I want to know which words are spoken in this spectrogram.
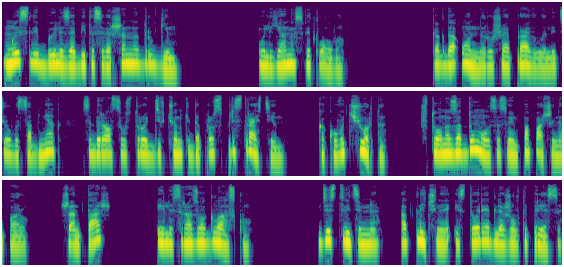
Мысли были забиты совершенно другим. Ульяна Светлова. Когда он, нарушая правила, летел в особняк, собирался устроить девчонке допрос с пристрастием. Какого чёрта? Что она задумала со своим папашей на пару? Шантаж или сразу огласку? Действительно, отличная история для желтой прессы.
